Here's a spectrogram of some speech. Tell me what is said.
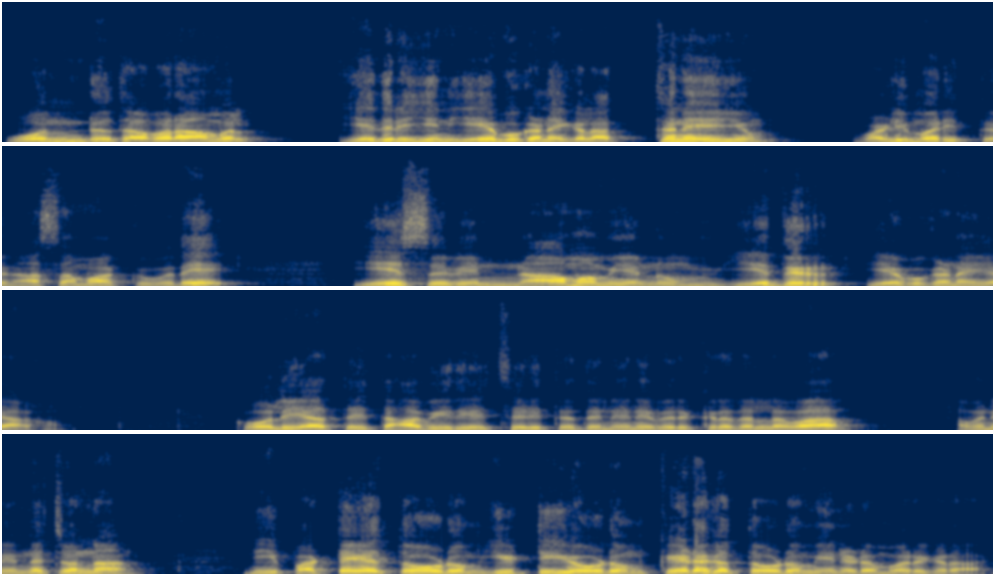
ஒன்று தவறாமல் எதிரியின் ஏவுகணைகள் அத்தனையும் வழிமறித்து நாசமாக்குவதே இயேசுவின் நாமம் என்னும் எதிர் ஏவுகணையாகும். கோலியாத்தை தாவீது எச்சரித்தது நினைவிருக்கிறதல்லவா? அவன் என்ன சொன்னான்? நீ பட்டயத்தோடும் ஈட்டியோடும் கேடகத்தோடும் என்னிடம் வருகிறாய்.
